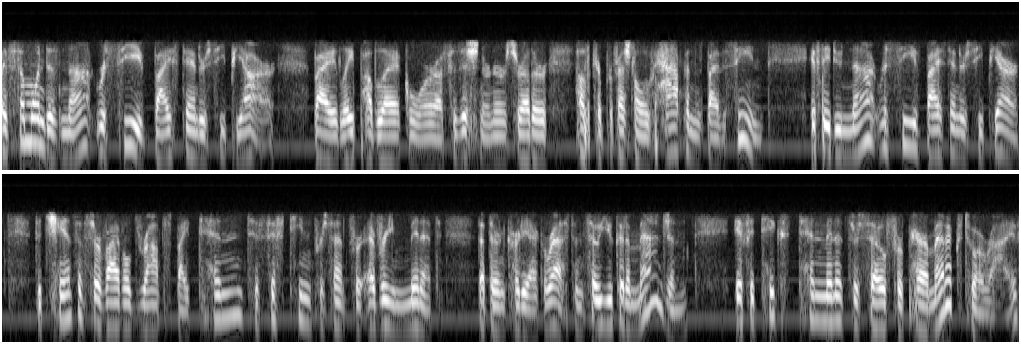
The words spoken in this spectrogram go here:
if someone does not receive bystander CPR by a lay public or a physician or nurse or other healthcare professional who happens by the scene, if they do not receive bystander CPR, the chance of survival drops by 10 to 15 percent for every minute that they're in cardiac arrest. And so you could imagine if it takes 10 minutes or so for paramedics to arrive,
